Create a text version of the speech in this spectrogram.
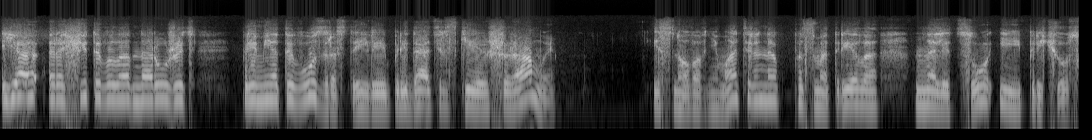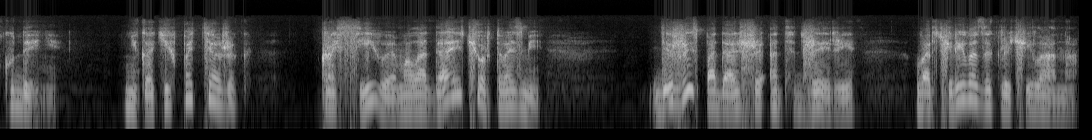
Я рассчитывала обнаружить приметы возраста или предательские шрамы. И снова внимательно посмотрела на лицо и прическу Дэнни. Никаких подтяжек. Красивая, молодая, черт возьми. Держись подальше от Джерри ворчливо заключила она.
